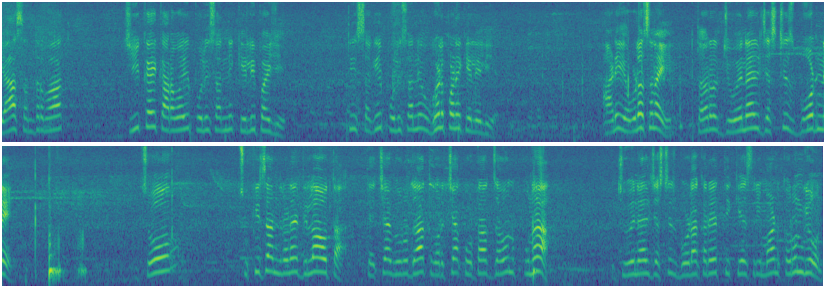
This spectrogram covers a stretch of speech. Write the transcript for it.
या संदर्भात जी काही कारवाई पोलिसांनी केली पाहिजे ती सगळी पोलिसांनी उघडपणे केलेली आहे. आणि एवढंच नाही तर ज्युएनाईल जस्टिस बोर्डने जो चुकीचा निर्णय दिला होता त्याच्या विरोधात वरच्या कोर्टात जाऊन पुन्हा ज्युएनाईल जस्टिस बोर्डाकडे ती केस रिमांड करून घेऊन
